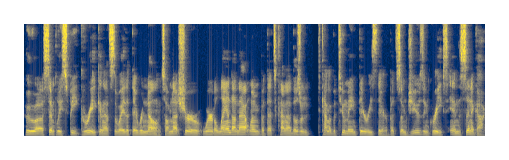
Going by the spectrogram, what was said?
who uh, simply speak Greek, and that's the way that they were known. So I'm not sure where to land on that one, but that's kind of those are kind of the two main theories there. But some Jews and Greeks in the synagogue.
